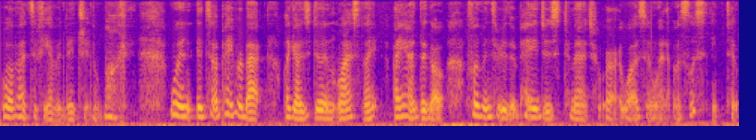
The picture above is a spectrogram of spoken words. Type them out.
Well, that's if you have a digital book. when it's a paperback, like I was doing last night, I had to go flipping through the pages to match where I was and what I was listening to.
